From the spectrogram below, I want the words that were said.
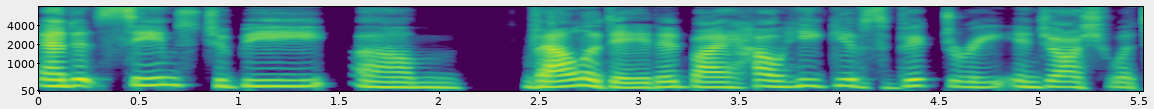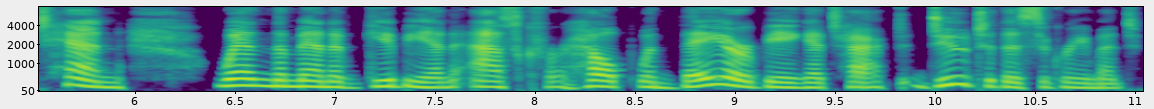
and it seems to be um, validated by how he gives victory in Joshua 10 when the men of Gibeon ask for help when they are being attacked due to this agreement.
